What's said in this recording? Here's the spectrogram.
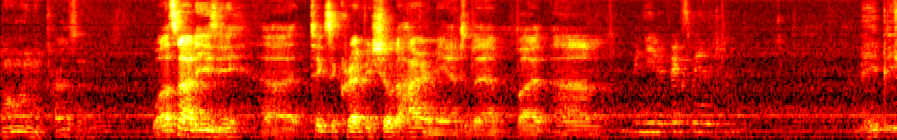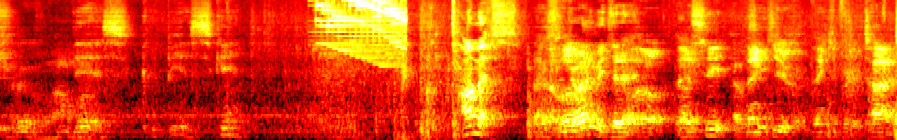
going to prison? Well, it's not easy. Uh, it takes a crappy show to hire me after that, but um, We We need a fixed management. Maybe True. I don't know. this could be a skin. Thomas, thanks for joining me today. Hello. Have a seat. have a Thank seat. you. Thank you for your time.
